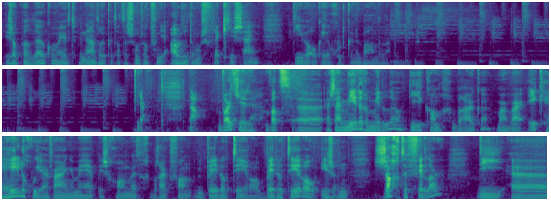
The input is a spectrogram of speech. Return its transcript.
is ook wel leuk om even te benadrukken dat er soms ook van die ouderdomsvlekjes zijn die we ook heel goed kunnen behandelen. Nou, wat je, wat, uh, er zijn meerdere middelen die je kan gebruiken, maar waar ik hele goede ervaringen mee heb, is gewoon met het gebruik van Belotero. Belotero is een zachte filler die uh,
